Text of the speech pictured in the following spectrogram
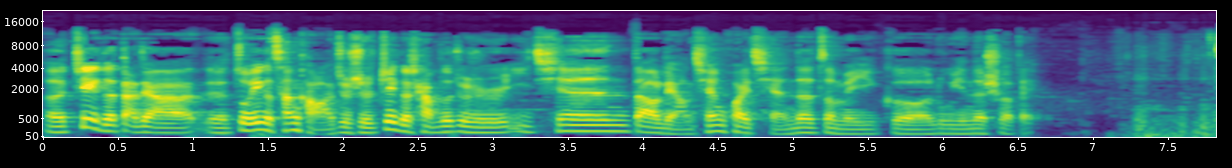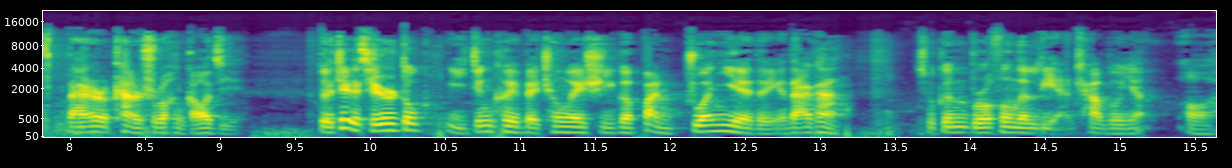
呃，这个大家呃作为一个参考啊，就是这个差不多就是一千到两千块钱的这么一个录音的设备，大家是看是不是很高级？对，这个其实都已经可以被称为是一个半专业的一个，大家看，就跟博峰的脸差不多一样哦，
